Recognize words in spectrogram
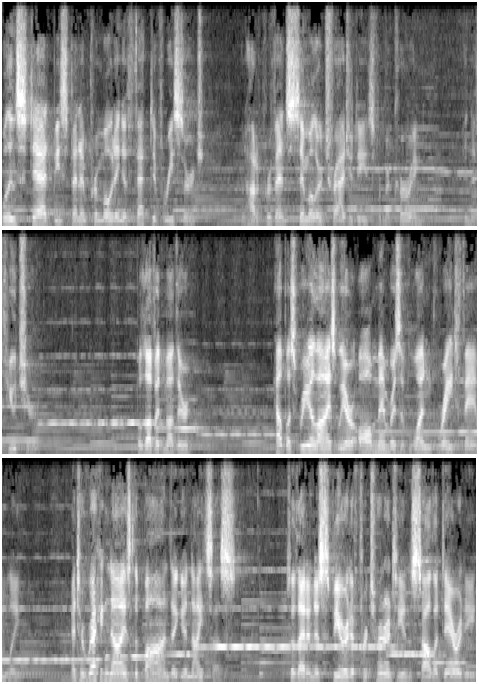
will instead be spent in promoting effective research on how to prevent similar tragedies from occurring in the future. Beloved Mother, help us realize we are all members of one great family and to recognize the bond that unites us so that in a spirit of fraternity and solidarity,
